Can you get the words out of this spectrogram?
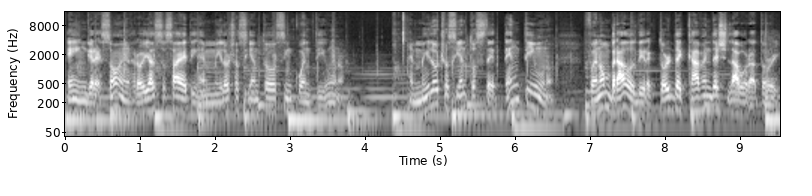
E ingresó en Royal Society en 1851. En 1871 fue nombrado director de Cavendish Laboratory,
